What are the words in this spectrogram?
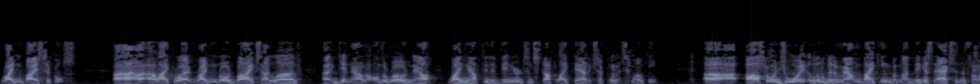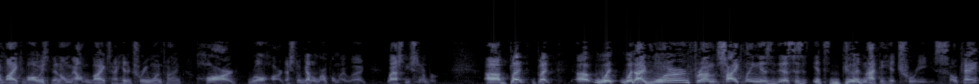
riding bicycles. I, I like riding road bikes. I love uh, getting out on the road and out, riding out through the vineyards and stuff like that, except when it's smoky. Uh, I also enjoy a little bit of mountain biking, but my biggest accidents on a bike have always been on mountain bikes. I hit a tree one time, hard, real hard. I still got a lump on my leg last December. Uh, but but uh, what what I've learned from cycling is this: is it's good not to hit trees. Okay,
